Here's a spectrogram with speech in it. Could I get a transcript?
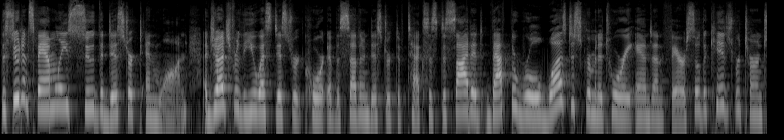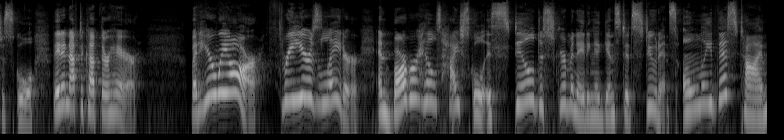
The students' families sued the district and won. A judge for the U.S. District Court of the Southern District of Texas decided that the rule was discriminatory and unfair, so the kids returned to school. They didn't have to cut their hair. But here we are, three years later, and Barbers Hill High School is still discriminating against its students. Only this time,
